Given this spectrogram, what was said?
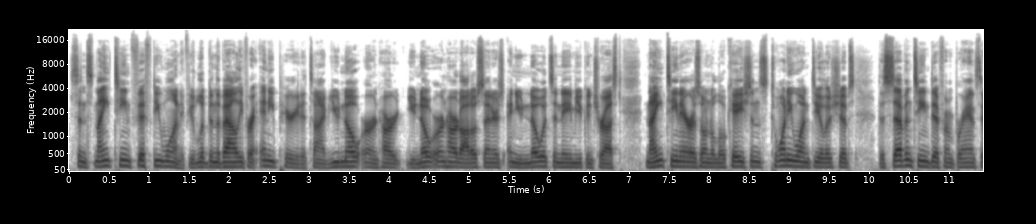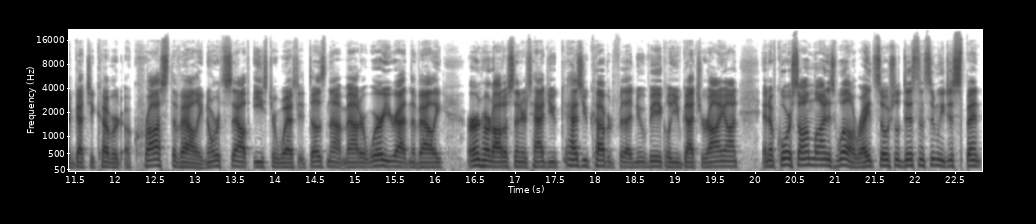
since 1951. If you lived in the Valley for any period of time, you know Earnhardt, you know Earnhardt Auto Centers, and you know it's a name you can trust. 19 Arizona locations, 21 dealerships, the 17 different brands. They've got you covered across the Valley, north, south, east, or west. It does not matter where you're at in the Valley. Earnhardt Auto Centers had you has you covered for that new vehicle you've got your eye on, and of course online as well. Right, social distancing. We just spent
